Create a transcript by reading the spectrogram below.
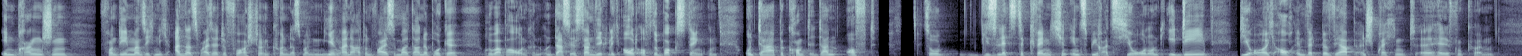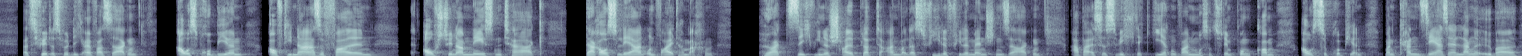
in Branchen, von denen man sich nicht andersweise hätte vorstellen können, dass man in irgendeiner Art und Weise mal da eine Brücke rüber bauen kann. Und das ist dann wirklich out-of-the-box-Denken. Und da bekommt dann oft so diese letzte Quäntchen Inspiration und Idee, die euch auch im Wettbewerb entsprechend äh, helfen können. Als viertes würde ich einfach sagen, ausprobieren, auf die Nase fallen, aufstehen am nächsten Tag, daraus lernen und weitermachen. Hört sich wie eine Schallplatte an, weil das viele, viele Menschen sagen, aber es ist wichtig. Irgendwann musst du zu dem Punkt kommen, auszuprobieren. Man kann sehr, sehr lange über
